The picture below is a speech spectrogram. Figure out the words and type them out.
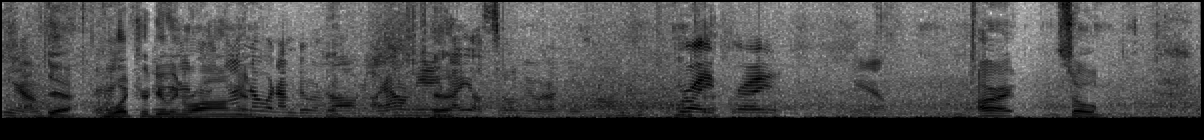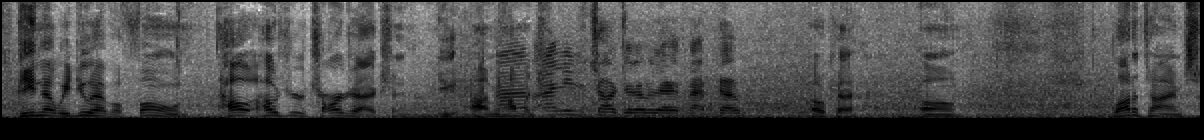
you know, Yeah, what you're doing and wrong I and- know what I'm doing Yeah. wrong. Like I don't need Yeah. anybody else telling me what I'm doing wrong. Right, right. you know. All right. So, being that we do have a phone, how how's your charge action? You, I mean, how Um, much? I need to charge it over there at MapCo. Okay. Um, a lot of times,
